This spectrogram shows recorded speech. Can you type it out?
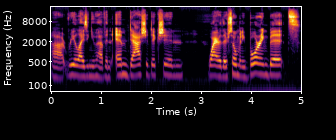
uh, realizing you have an em dash addiction. Why are there so many boring bits?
